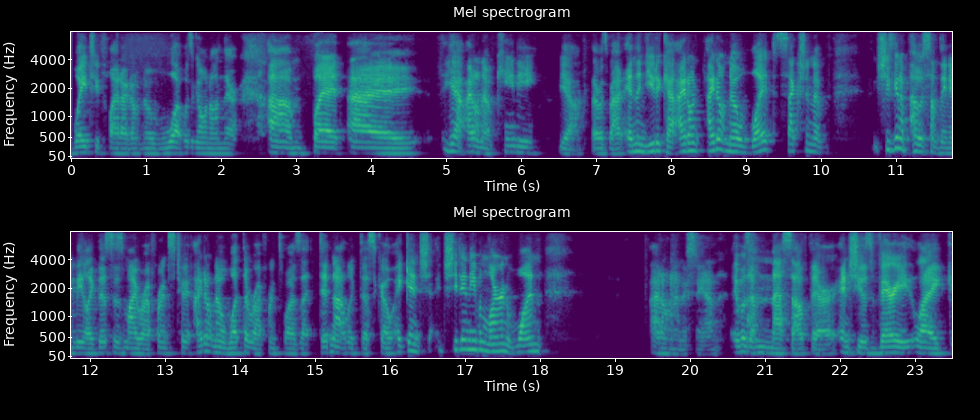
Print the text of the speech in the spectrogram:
way too flat. I don't know what was going on there. Um, but I, yeah, I don't know. Kandy, yeah, that was bad. And then Utica, I don't, I don't know what section of. She's gonna post something and be like, "This is my reference to it." I don't know what the reference was. That did not look disco. Again, she, she didn't even learn one. I don't understand. It was a mess out there, and she was very like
